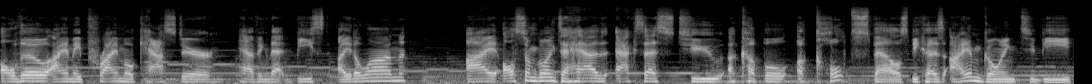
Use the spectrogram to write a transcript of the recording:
although I am a primal caster having that beast Eidolon, I also am going to have access to a couple occult spells because I am going to be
